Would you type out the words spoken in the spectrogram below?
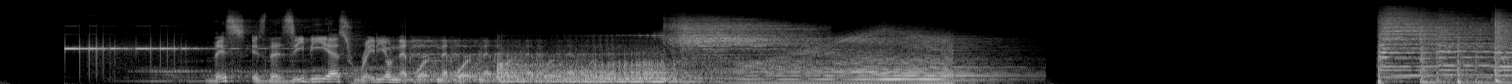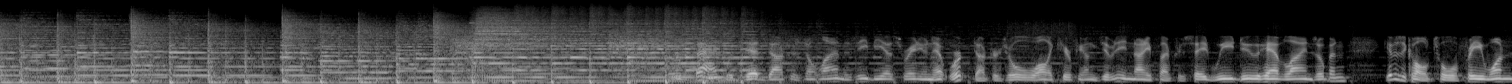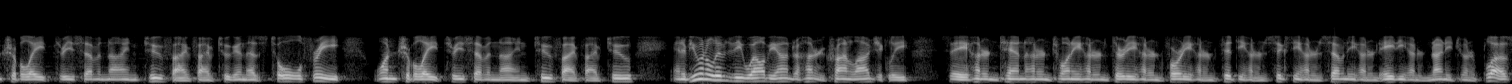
This is the ZBS Radio Network. Network. Network. Network. Network. Dead Doctors Don't Lie on the ZBS Radio Network. Dr. Joel Wallach here for Youngevity and 95 Crusade. We do have lines open. Give us a call toll free, 1 379 2552. Again, that's toll free, 1 379 2552. And if you want to live to be well beyond 100 chronologically, say 110, 120, 130, 140, 150, 160, 170, 180, 190, 200 plus,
